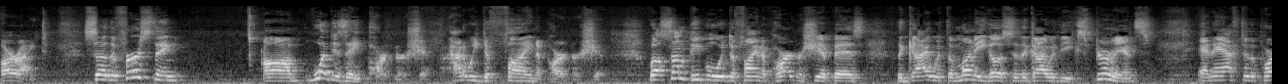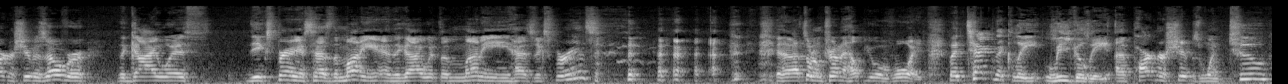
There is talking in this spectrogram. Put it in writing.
All right. So the first thing um, what is a partnership? How do we define a partnership? Well, some people would define a partnership as the guy with the money goes to the guy with the experience, and after the partnership is over, the guy with the experience has the money and the guy with the money has experience. that's what I'm trying to help you avoid. But technically, legally, a partnership is when two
